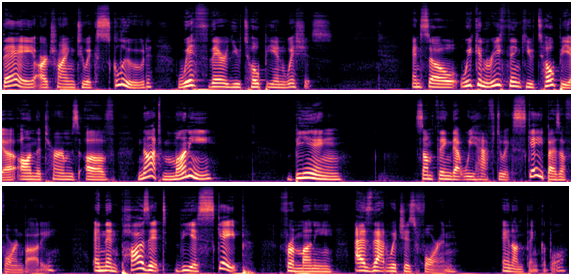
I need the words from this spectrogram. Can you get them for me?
they are trying to exclude with their utopian wishes. And so we can rethink utopia on the terms of not money being something that we have to escape as a foreign body, and then posit the escape from money as that which is foreign and unthinkable.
